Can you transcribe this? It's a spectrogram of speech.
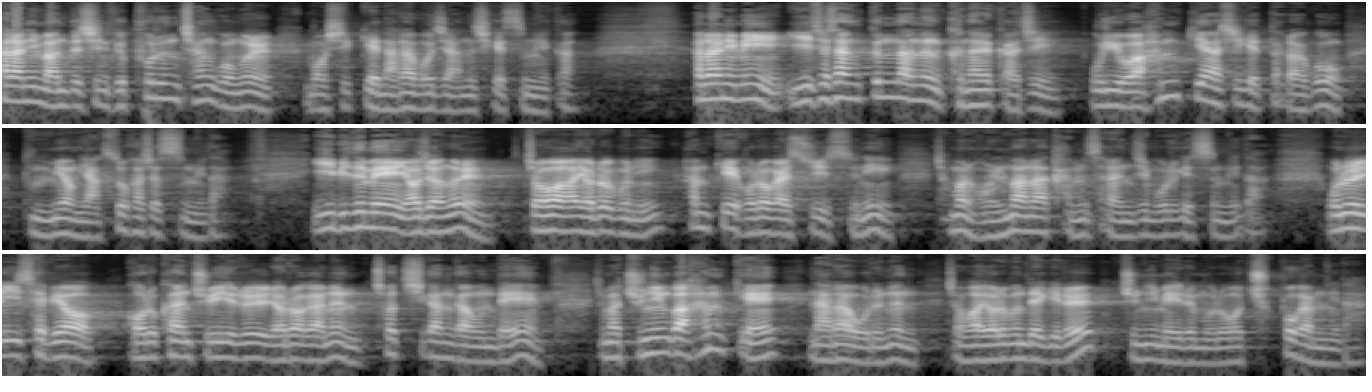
하나님 만드신 그 푸른 창공을 멋있게 날아보지 않으시겠습니까? 하나님이 이 세상 끝나는 그날까지 우리와 함께 하시겠다라고 분명 약속하셨습니다. 이 믿음의 여정을 저와 여러분이 함께 걸어갈 수 있으니 정말 얼마나 감사한지 모르겠습니다. 오늘 이 새벽 거룩한 주일을 열어가는 첫 시간 가운데에 정말 주님과 함께 날아오르는 저와 여러분 되기를 주님의 이름으로 축복합니다.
